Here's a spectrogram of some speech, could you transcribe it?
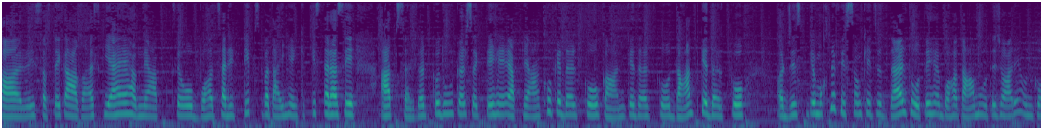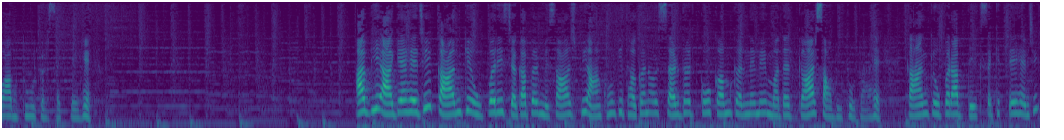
और इस हफ़्ते का आगाज़ किया है। हमने आपको बहुत सारी टिप्स बताई हैं कि किस तरह से आप सर दर्द को दूर कर सकते हैं, अपने आँखों के दर्द को, कान के दर्द को, दांत के दर्द को, और जिसके मुख्तफ हिस्सों के जो दर्द होते हैं, बहुत आम होते जा रहे हैं, उनको आप दूर कर सकते हैं। अब ये आ गया है जी कान के ऊपर इस जगह पर मिसाज भी आँखों की थकन और सर दर्द को कम करने में मददगार साबित होता है। कान के ऊपर आप देख सकते हैं जी आ,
